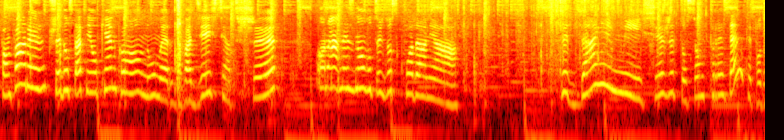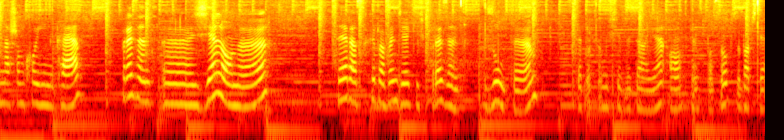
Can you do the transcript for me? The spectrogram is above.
Fanfary, przedostatnie okienko, numer 23. O rany, znowu coś do składania. wydaje mi się, że to są prezenty pod naszą choinkę. Prezent e, zielony. Teraz chyba będzie jakiś prezent żółty. Z tego, co mi się wydaje. O, w ten sposób. Zobaczcie.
